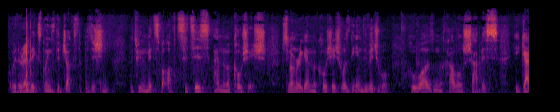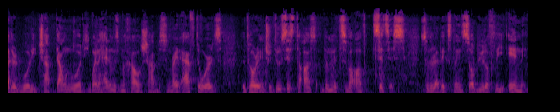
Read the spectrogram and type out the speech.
where the Rebbe explains the juxtaposition between the mitzvah of tzitzis and the makoshesh. So remember again, makoshesh was the individual who was Mechalel Shabbos. He gathered wood, he chopped down wood, he went ahead and was Mechalel Shabbos. And right afterwards, the Torah introduces to us the mitzvah of tzitzis. So the Rebbe explains so beautifully in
